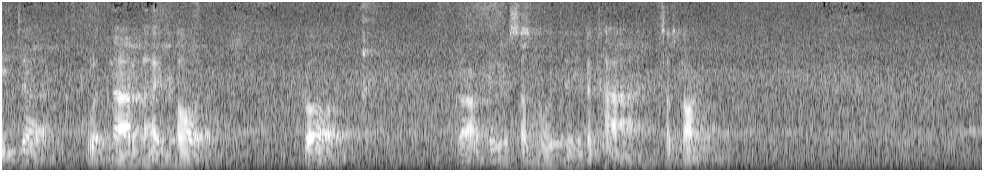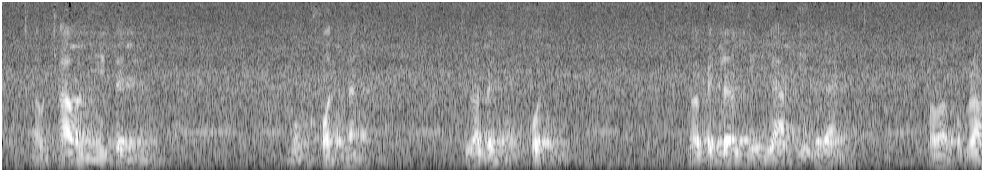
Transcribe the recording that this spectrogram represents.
ที่จะกวดน้ำและให้พรก็กล่าวเป็นสมโภชนิกถาสักหน่อยเอาเช้าวันนี้เป็นมงคลนะที่ว่าเป็นมงคลที่ว่าเป็นเรื่องดียามดีก็ได้ เพราะว่าพวกเรา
